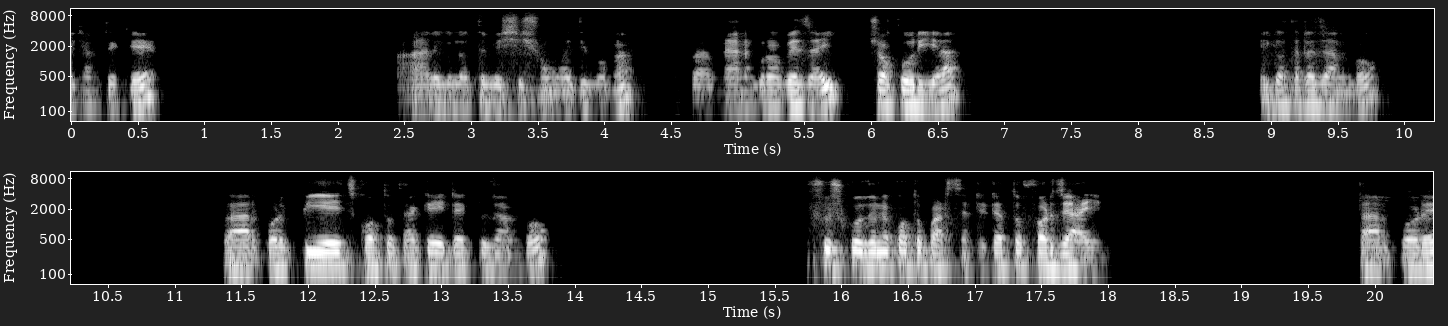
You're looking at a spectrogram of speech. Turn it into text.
এখান থেকে, আর এগুলোতে বেশি সময় দিব না, আমরা ম্যানগ্রোভে যাই, চকরিয়া। এই কথাটা জানব। তারপরে পিএইচ কত থাকে, এটা একটু জানব। শুষ্ক ওজনে কত পার্সেন্ট, এটা তো ফরজে আইন। তারপরে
